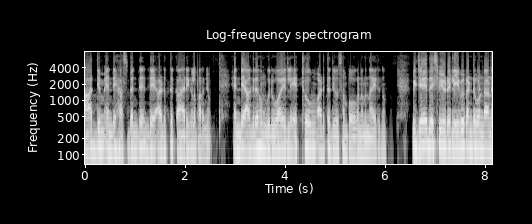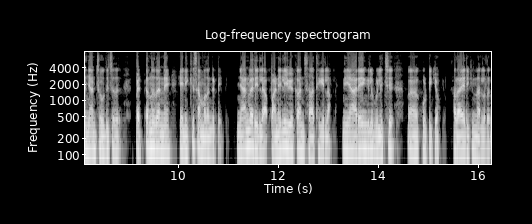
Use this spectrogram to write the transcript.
ആദ്യം എന്റെ ഹസ്ബൻഡിന്റെ അടുത്ത് കാര്യങ്ങൾ പറഞ്ഞു. എന്റെ ആഗ്രഹം ഗുരുവായൂരിൽ ഏറ്റവും അടുത്ത ദിവസം പോകണമെന്നായിരുന്നു. വിജയദശമിയുടെ ലീവ് കണ്ടുകൊണ്ടാണ് ഞാൻ ചോദിച്ചത്. പെട്ടെന്ന് തന്നെ എനിക്ക് സമ്മതം കിട്ടി. ഞാൻ വരില്ല. പണി ലീവ് വെക്കാൻ സാധിക്കില്ല. നീ ആരെയെങ്കിലും വിളിച്ച് കൂട്ടിക്കോ. അതായിരിക്കും നല്ലത്.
